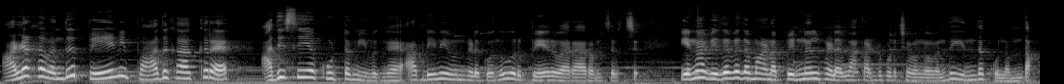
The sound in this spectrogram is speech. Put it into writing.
அழகை வந்து பேணி பாதுகாக்கிற அதிசய கூட்டம் இவங்க அப்படின்னு இவங்களுக்கு வந்து ஒரு பேர் வர ஆரம்பிச்சிருச்சு. ஏன்னா விதவிதமான பின்னல்கள் எல்லாம் கண்டுபிடிச்சவங்க வந்து இந்த குலம்தான்.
